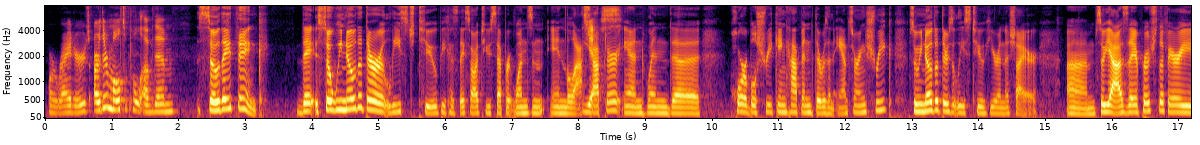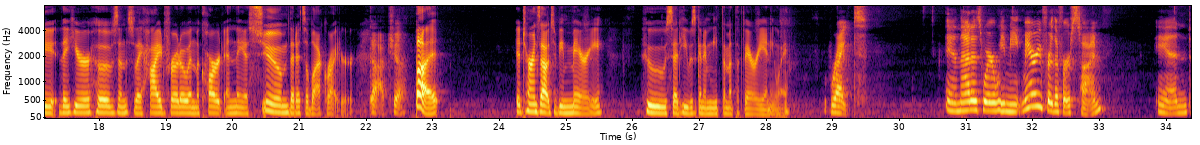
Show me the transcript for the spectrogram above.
or riders? Are there multiple of them? So they think they so we know that there are at least two because they saw two separate ones in in the last Yes. chapter and when the horrible shrieking happened there was an answering shriek. So we know that there's at least two here in the Shire. Um, so yeah, as they approach the ferry, they hear hooves and so they hide Frodo in the cart and they assume that it's a black rider. Gotcha. But it turns out to be Merry who said he was going to meet them at the ferry anyway. Right. And that is where we meet Merry for the first time. And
